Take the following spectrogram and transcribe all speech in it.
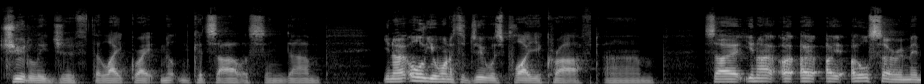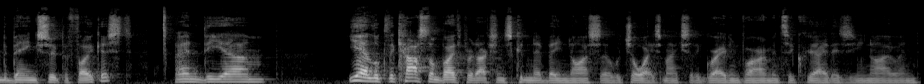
tutelage of the late great Milton Katselas, and um, you know, all you wanted to do was play your craft. Um, so, you know, I, I, I also remember being super focused, and the um, yeah, look, the cast on both productions couldn't have been nicer, which always makes it a great environment to create, as you know. And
